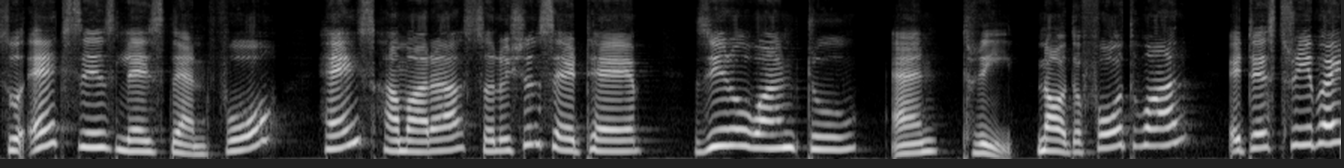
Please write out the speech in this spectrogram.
so x is less than four Hence, हमारा solution set है 0, 1, 2 and 3. Now, the fourth one, it is 3 by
